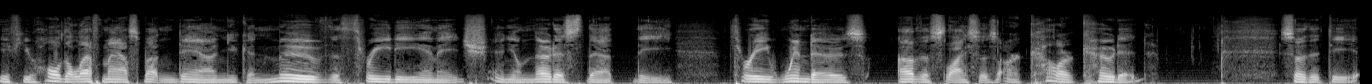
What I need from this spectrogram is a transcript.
if you hold the left mouse button down you can move the 3D image and you'll notice that the three windows of the slices are color coded so that the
